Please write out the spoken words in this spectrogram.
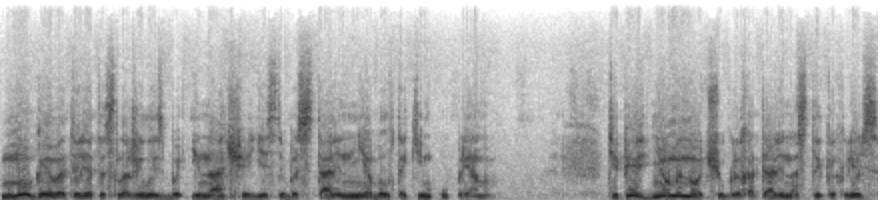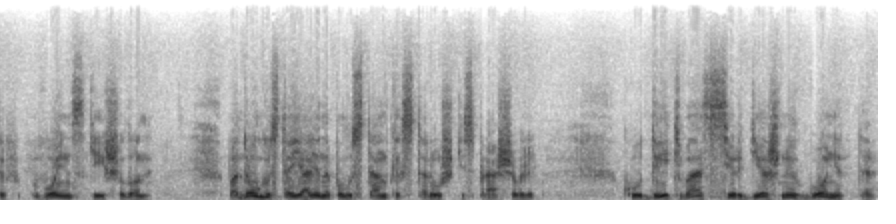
Многое в это лето сложилось бы иначе, если бы Сталин не был таким упрямым. Теперь днем и ночью грохотали на стыках рельсов воинские эшелоны. Подолгу стояли на полустанках старушки, спрашивали: "Кудыть вас сердешных гонят-то?"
